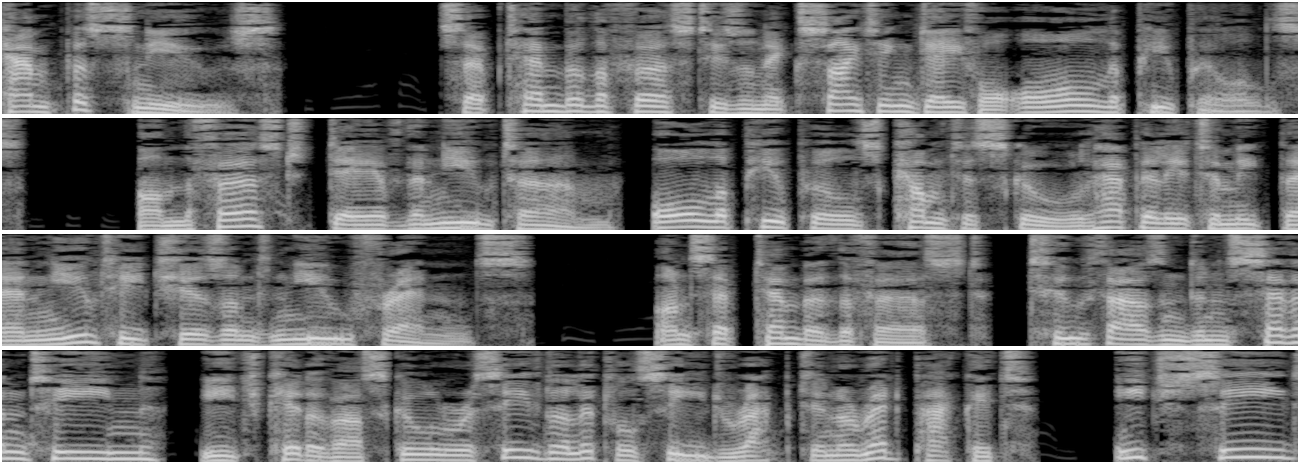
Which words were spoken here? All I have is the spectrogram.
Campus News September the 1st is an exciting day for all the pupils. On the first day of the new term, all the pupils come to school happily to meet their new teachers and new friends. On September the 1st, 2017, each kid of our school received a little seed wrapped in a red packet. Each seed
